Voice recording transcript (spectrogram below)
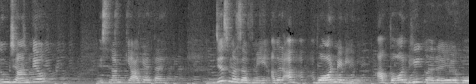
तुम जानते हो इस्लाम क्या कहता है? जिस मज़हब में अगर आप वॉर में भी हो, आप वॉर भी कर रहे हो,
